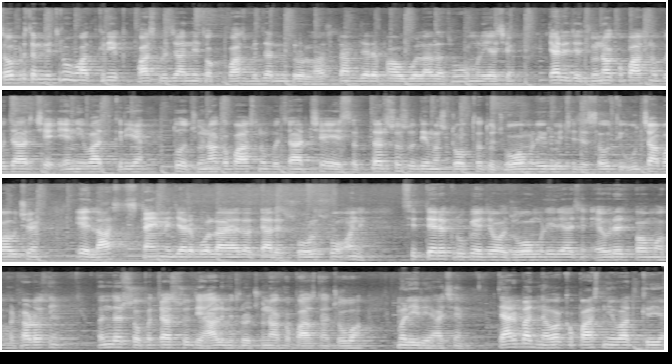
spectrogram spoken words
સૌપ્રથમ મિત્રો વાત કરીએ કપાસ બજારની. તો કપાસ બજાર મિત્રો લાસ્ટ ટાઈમ જ્યારે ભાવ બોલાતા જોવા મળ્યા છે, ત્યારે જે જૂના કપાસનું બજાર છે એની વાત કરીએ, તો જૂના કપાસનું બજાર છે એ સત્તરસો સુધીમાં સ્ટોક થતું જોવા મળી રહ્યું છે, જે સૌથી ઊંચા ભાવ છે. એ લાસ્ટ ટાઈમે જ્યારે બોલાયા હતા ત્યારે સોળસો અને સિત્તેરક રૂપિયા જેવા જોવા મળી રહ્યા છે. એવરેજ ભાવમાં ઘટાડોથી પંદરસો પચાસ સુધી હાલ મિત્રો જૂના કપાસના જોવા મળી રહ્યા છે. ત્યારબાદ નવા કપાસની વાત કરીએ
